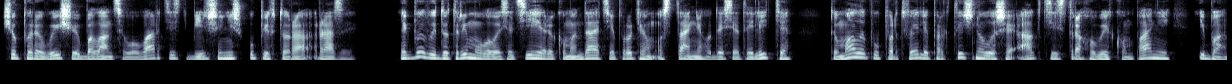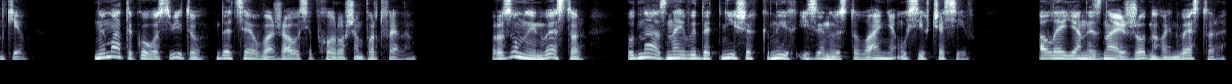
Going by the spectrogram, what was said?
що перевищує балансову вартість більше ніж у півтора рази. Якби ви дотримувалися цієї рекомендації протягом останнього десятиліття, то мали б у портфелі практично лише акції страхових компаній і банків. Нема такого світу, де це вважалося б хорошим портфелем. Розумний інвестор одна з найвидатніших книг із інвестування усіх часів, але я не знаю жодного інвестора,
